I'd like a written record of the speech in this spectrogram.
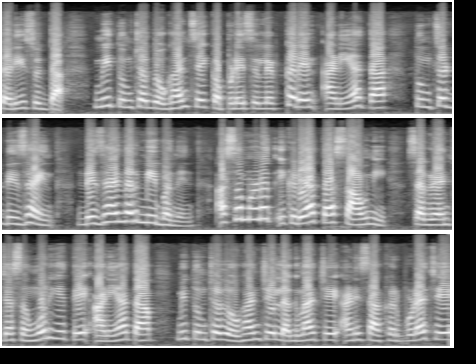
तरी सुद्धा मी तुमच्या दोघांचे कपडे सिलेक्ट करेन आणि आता तुमचं डिझाईन डिझायनर मी बनेन. असं म्हणत इकडे आता सावनी सगळ्यांच्या समोर येते आणि आता मी तुमच्या दोघांचे लग्नाचे आणि साखरपुड्याचे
